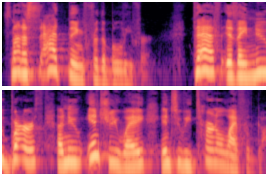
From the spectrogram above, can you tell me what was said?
It's not a sad thing for the believer. Death is a new birth, a new entryway into eternal life with God.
